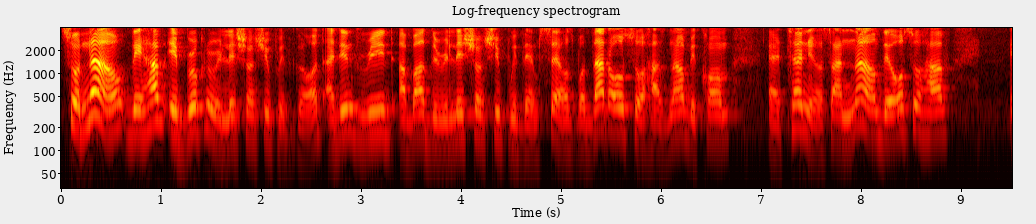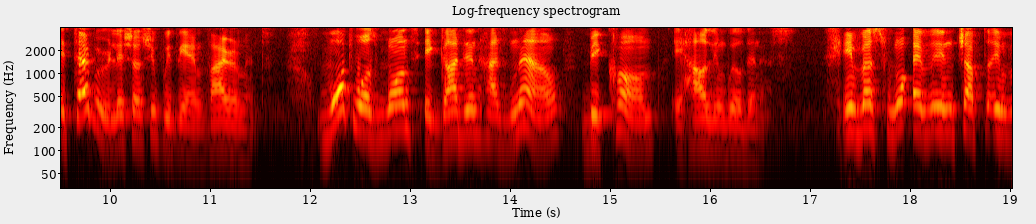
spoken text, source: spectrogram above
So now they have a broken relationship with God. I didn't read about the relationship with themselves, but that also has now become uh, tenuous. And now they also have a terrible relationship with the environment. What was once a garden has now become a howling wilderness. In verse one, uh, in chapter in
